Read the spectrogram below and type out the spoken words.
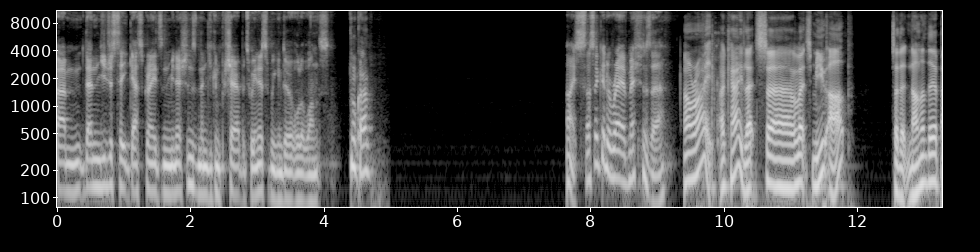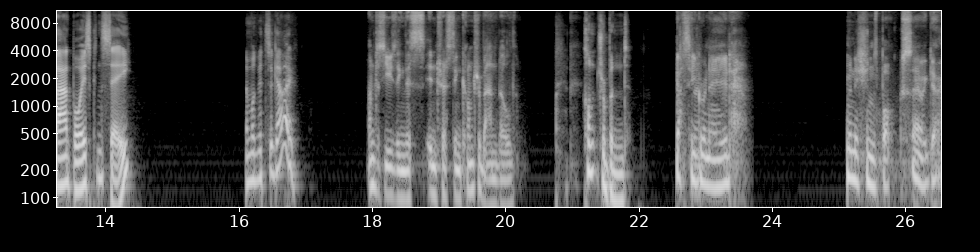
Um, then you just take gas grenades and munitions, and then you can share it between us, and we can do it all at once. Okay. Nice. That's a good array of missions there. All right. Okay, let's uh let's mute up so that none of the bad boys can see. And we're good to go. I'm just using this interesting contraband build. Contraband. Gassy grenade. Munitions box. There we go.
